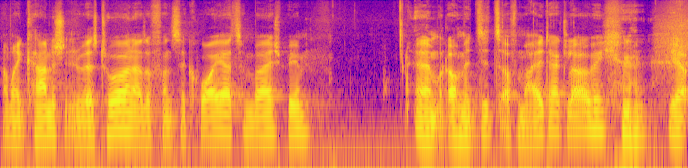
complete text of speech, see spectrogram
amerikanischen Investoren, also von Sequoia zum Beispiel. Ähm, und auch mit Sitz auf Malta, glaube ich. Ja.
